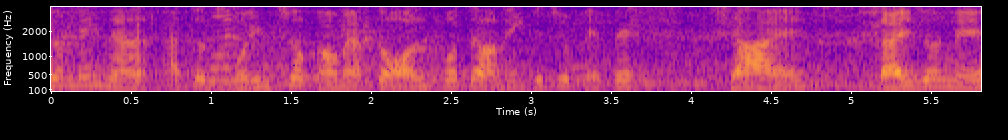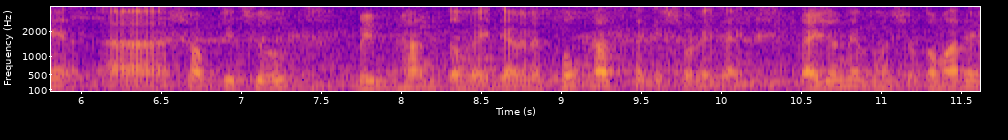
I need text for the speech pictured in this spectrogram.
জন্যেই না এত ধৈর্য কম এত অল্পতে অনেক কিছু পেতে চায় তাই জন্যে সব কিছু বিভ্রান্ত হয়ে যায় মানে ফোকাস থেকে সরে যায়। তাই জন্য তোমাদের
